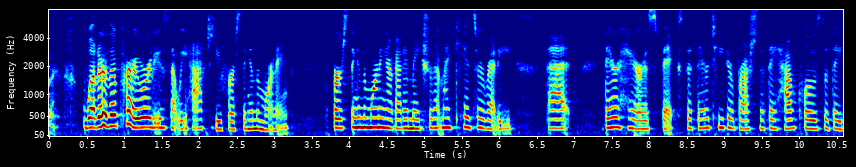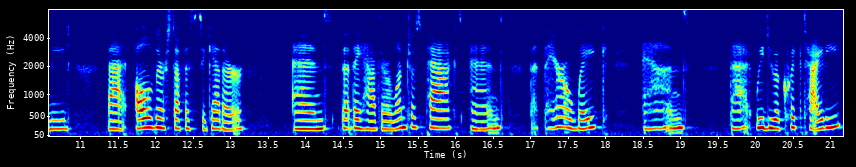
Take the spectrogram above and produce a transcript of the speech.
what are the priorities that we have to do first thing in the morning? First thing in the morning, I've got to make sure that my kids are ready, that their hair is fixed, that their teeth are brushed, that they have clothes that they need, that all of their stuff is together, and that they have their lunches packed, and that they are awake, and that we do a quick tidy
